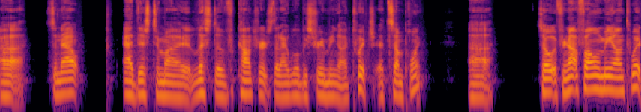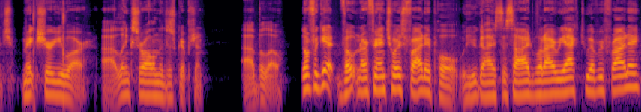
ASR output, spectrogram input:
Uh, so now add this to my list of concerts that I will be streaming on Twitch at some point. Uh, so if you're not following me on Twitch, make sure you are. Uh, links are all in the description uh, below. Don't forget, vote in our Fan Choice Friday poll. Will you guys decide what I react to every Friday?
